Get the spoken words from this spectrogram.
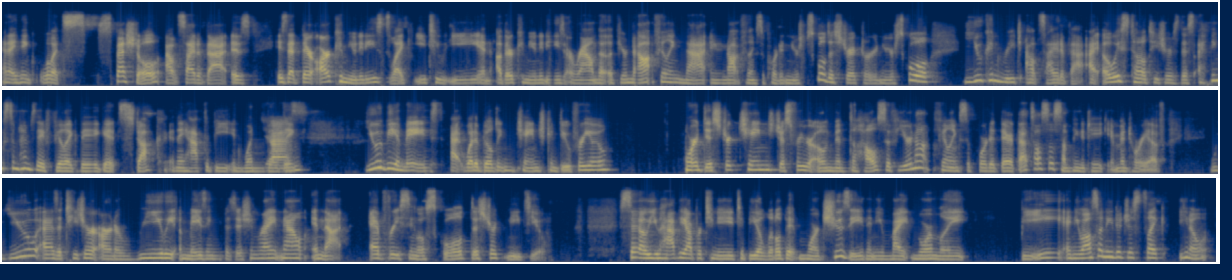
And I think what's special outside of that is is that there are communities like E2E and other communities around that if you're not feeling that and you're not feeling supported in your school district or in your school, you can reach outside of that. I always tell teachers this. I think sometimes they feel like they get stuck and they have to be in one yes. building. You would be amazed at what a building change can do for you or a district change just for your own mental health. So if you're not feeling supported there, that's also something to take inventory of you as a teacher are in a really amazing position right now in that every single school district needs you. So you have the opportunity to be a little bit more choosy than you might normally be. And you also need to just like, you know,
